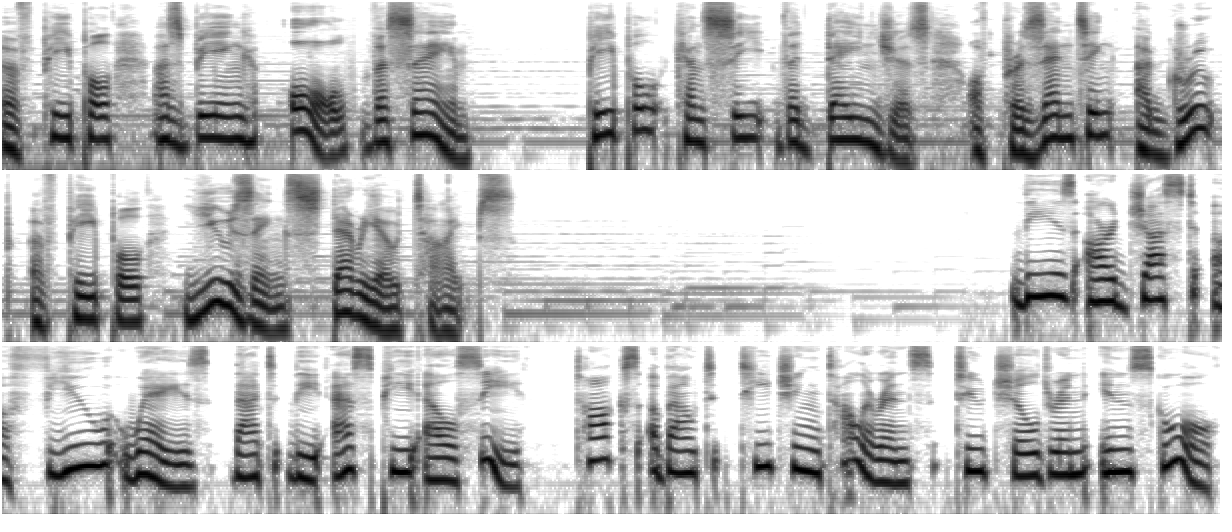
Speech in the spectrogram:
of people as being all the same. People can see the dangers of presenting a group of people using stereotypes. These are just a few ways that the SPLC talks about teaching tolerance to children in school.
